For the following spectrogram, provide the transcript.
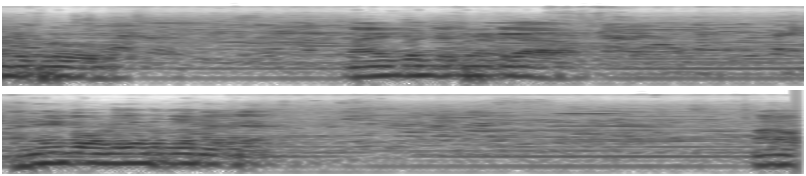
మరి ఇప్పుడు నాయకులు చెప్పినట్టుగా అనేక ఒడిదొడుకుల మధ్య మనం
